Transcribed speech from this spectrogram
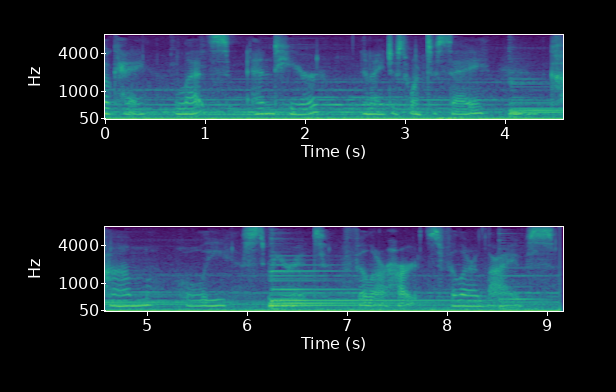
Okay, let's end here. And I just want to say, Come, Holy Spirit, fill our hearts, fill our lives.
